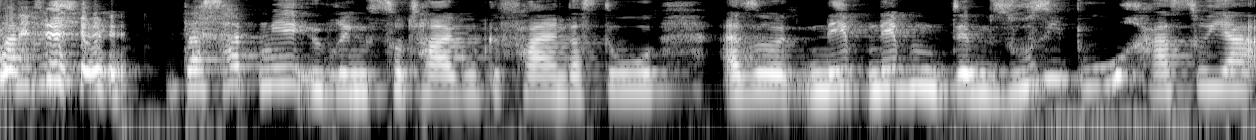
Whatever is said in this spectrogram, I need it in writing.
fand ich, das hat mir übrigens total gut gefallen, dass du, also neb, neben dem Susi-Buch hast du ja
